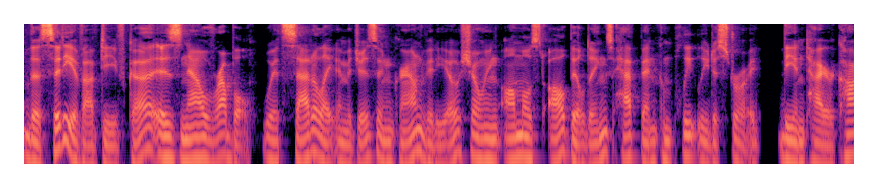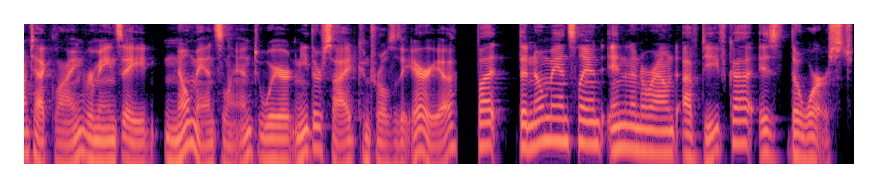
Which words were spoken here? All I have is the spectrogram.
The city of Avdiivka is now rubble, with satellite images and ground video showing almost all buildings have been completely destroyed. The entire contact line remains a no man's land where neither side controls the area, but the no man's land in and around Avdiivka is the worst.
